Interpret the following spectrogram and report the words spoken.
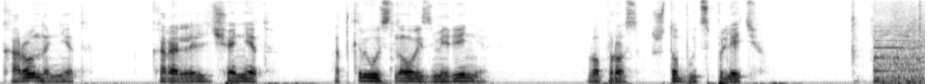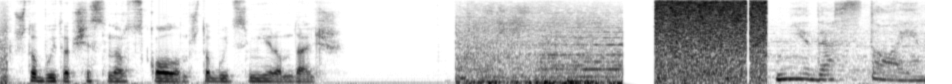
Корона нет. Короля Лича нет. Открылось новое измерение. Вопрос, что будет с плетью? Что будет вообще с Нордсколом? Что будет с миром дальше? Недостоин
